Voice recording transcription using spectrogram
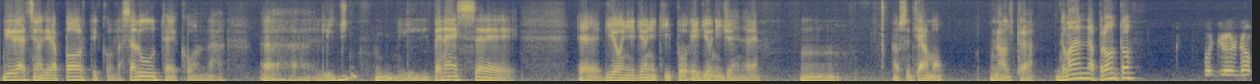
di, reazione, di rapporti con la salute, con uh, il benessere eh, di, ogni, di, ogni, tipo e di ogni genere. Mm. Allora, sentiamo un'altra domanda, pronto? Buongiorno.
